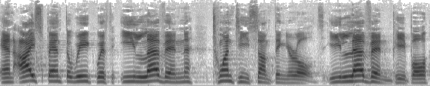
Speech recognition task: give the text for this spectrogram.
And I spent the week with 11 20 something year olds. 11 people.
